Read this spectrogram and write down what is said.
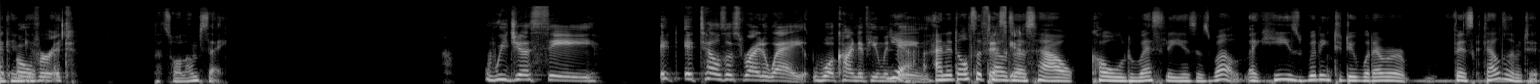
Get can over get it. That's all I'm saying. We just see it. It tells us right away what kind of human yeah, being. and it also Fisk tells is. us how cold Wesley is as well. Like he's willing to do whatever Fisk tells him to.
